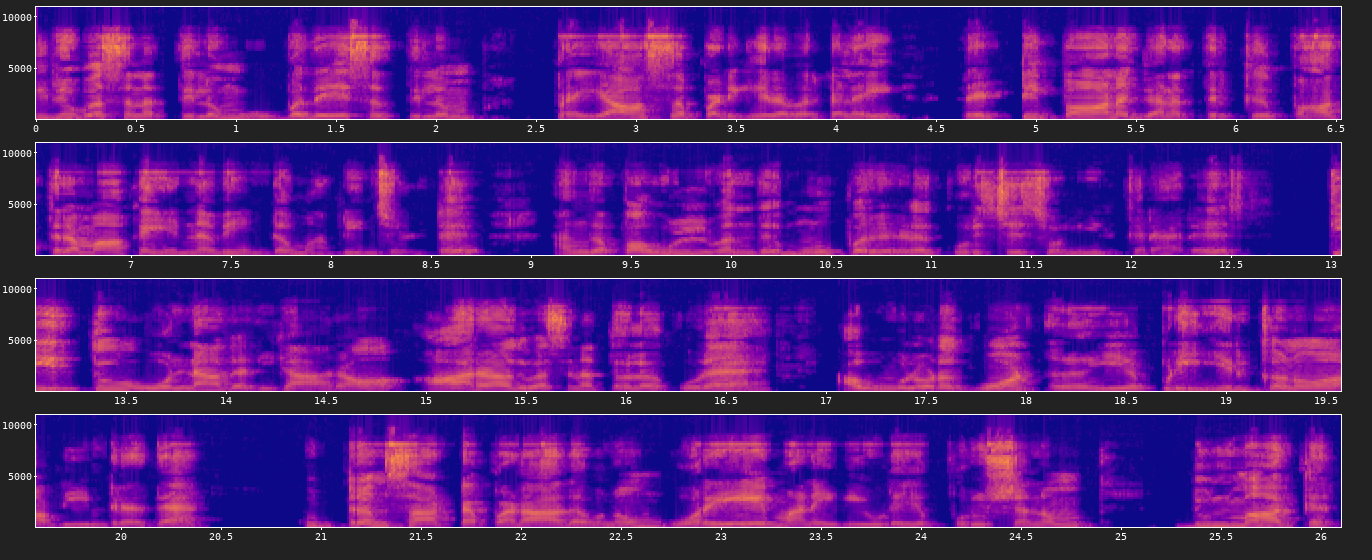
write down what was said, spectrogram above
திருவசனத்திலும் உபதேசத்திலும் பிரயாசப்படுகிறவர்களை ரெட்டிப்பான கனத்திற்கு பாத்திரமாக எண்ண வேண்டும் அப்படின்னு சொல்லிட்டு அங்க பவுல் வந்து மூப்பர்களை குறிச்சு சொல்லியிருக்கிறாரு. தீர்த்து ஒன்னாவது அதிகாரம் ஆறாவது வசனத்துல கூட அவங்களோட குண எப்படி இருக்கணும் அப்படின்றத குற்றம் சாட்டப்படாதவனும் ஒரே மனைவியுடைய புருஷனும் துன்மார்க்கர்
